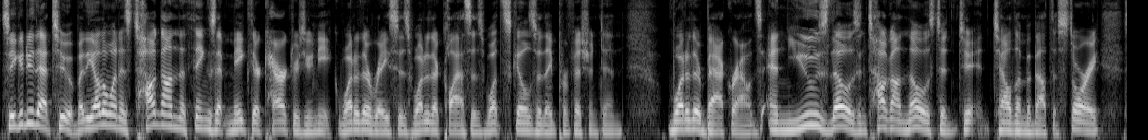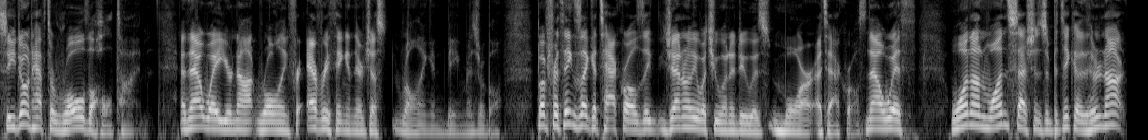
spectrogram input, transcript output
So you can do that too. But the other one is tug on the things that make their characters unique. What are their races? What are their classes? What skills are they proficient in? What are their backgrounds? And use those and tug on those to, to tell them about the story so you don't have to roll the whole time. And that way you're not rolling for everything and they're just rolling and being miserable. But for things like attack rolls, generally what you want to do is more attack rolls. Now with one-on-one sessions in particular, they're not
